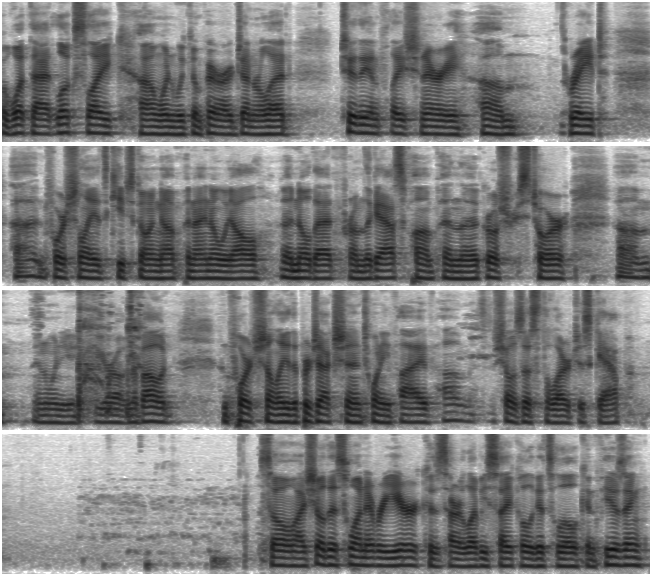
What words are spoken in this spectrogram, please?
of what that looks like uh, when we compare our general ed to the inflationary um, rate. Uh, Unfortunately, it keeps going up, and I know we all uh, know that from the gas pump and the grocery store. um, And when you, you're out and about, unfortunately, the projection in '25 um, shows us the largest gap. So I show this one every year because our levy cycle gets a little confusing.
